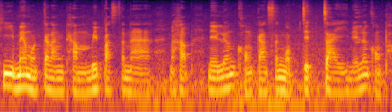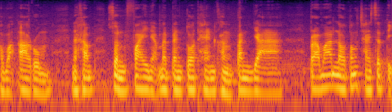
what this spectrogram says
ที่แม่มดกำลังทำวิปัสสนานะครับในเรื่องของการสงบจิตใจ ในเรื่องของภาวะอารมณ์นะครับ ส่วนไฟเนี่ยมันเป็นตัวแทนของปัญญาแปลว่าเราต้องใช้สติ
